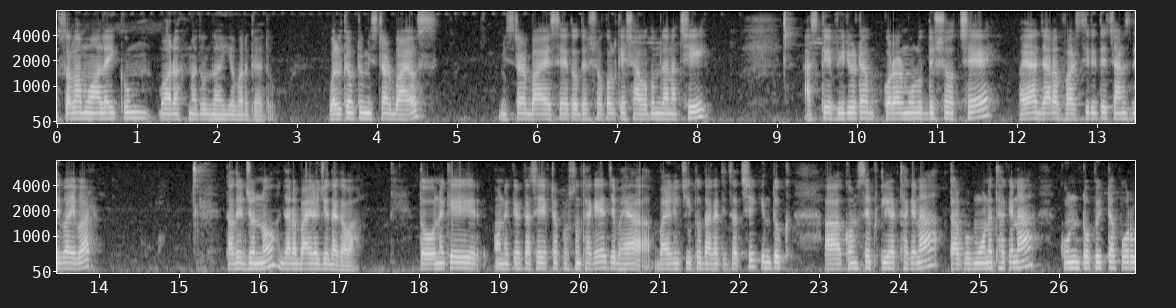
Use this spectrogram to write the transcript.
আসসালামু আলাইকুম ওয়ারহমতুল্লাহি বারকাতু। Welcome to mister Bios mister বায়োসে তোদের সকলকে স্বাগতম জানাচ্ছি। আজকে ভিডিওটা করার মূল উদ্দেশ্য হচ্ছে, ভাইয়া, যারা ভার্সিটিতে চান্স দেবা এবার, তাদের জন্য যারা বায়োলজি দেখাবা। তো অনেকের অনেকের কাছে একটা প্রশ্ন থাকে যে, ভাইয়া বায়োলজি তো দেখাতে চাচ্ছে, কিন্তু কনসেপ্ট ক্লিয়ার থাকে না, তারপর মনে থাকে না, কোন টপিকটা পড়ব,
